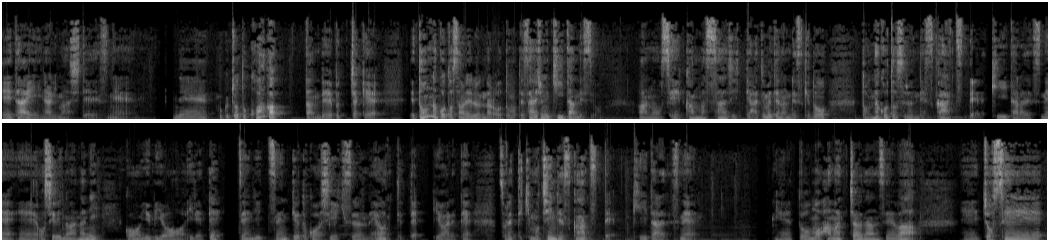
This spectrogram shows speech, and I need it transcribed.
えータイになりましてですね。で、僕ちょっと怖かったんで、ぶっちゃけ。え、どんなことされるんだろうと思って最初に聞いたんですよ。あの、性感マッサージって初めてなんですけど、どんなことするんですかつって聞いたらですね、えーお尻の穴にこう指を入れて、前立腺っていうとこを刺激するんだよって言って言われて、それって気持ちいいんですかつって聞いたらですね、えっ、と、もうハマっちゃう男性は、えー女性、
